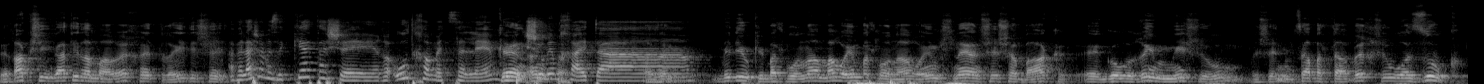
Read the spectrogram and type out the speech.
ורק כשהגעתי למערכת ראיתי ש... אבל היה שם איזה קטע שראו אותך מצלם, כן, וביקשו אני- ממך את ה... אז בדיוק, כי בתמונה, מה רואים בתמונה? רואים שני אנשי שב"כ אה, גוררים מישהו שנמצא בתווך שהוא אזוק.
